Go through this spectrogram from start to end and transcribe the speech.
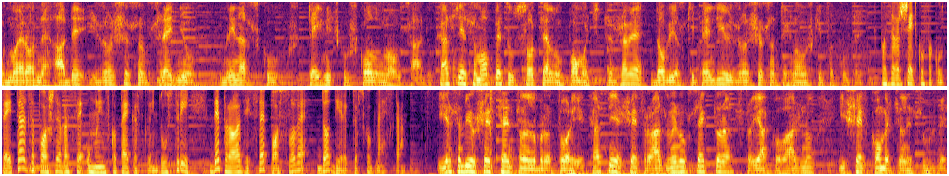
od moje rodne Ade i završio sam srednju mlinarsku tehničku školu u Novom Sadu. Kasnije sam opet u socijalnu pomoć države dobio stipendiju i završio sam tehnološki fakultet. Po završetku fakulteta zapošljava se u mlinsko-pekarskoj industriji gde prolazi sve poslove do direktorskog mesta. Ja sam bio šef centralne laboratorije, kasnije šef razvojnog sektora, što je jako važno, i šef komercijalne službe,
